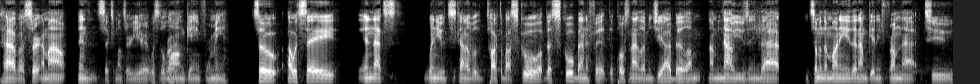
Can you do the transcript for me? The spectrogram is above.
have a certain amount in six months or a year. It was the Right. long game for me. So I would say, and that's when you kind of talked about school, the school benefit, the post 9/11 GI Bill. I'm I'm now using that some of the money that I'm getting from that to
